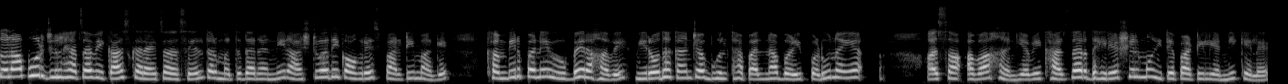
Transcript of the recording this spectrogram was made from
सोलापूर जिल्ह्याचा विकास करायचा असेल तर मतदारांनी राष्ट्रवादी काँग्रेस पार्टीमागे खंबीरपणे उभे राहावे विरोधकांच्या भूलथापांना बळी पडू नये असं आवाहन यावेळी खासदार धैर्यशील मोहिते पाटील यांनी केलंय.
